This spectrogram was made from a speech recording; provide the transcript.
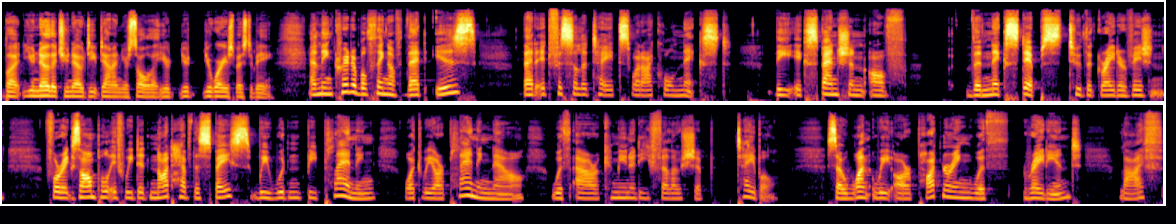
but you know that you know deep down in your soul that you're you're you're where you're supposed to be. And the incredible thing of that is that it facilitates what I call next the expansion of the next steps to the greater vision. For example, if we did not have the space, we wouldn't be planning what we are planning now with our community fellowship table. So one we are partnering with Radiant Life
